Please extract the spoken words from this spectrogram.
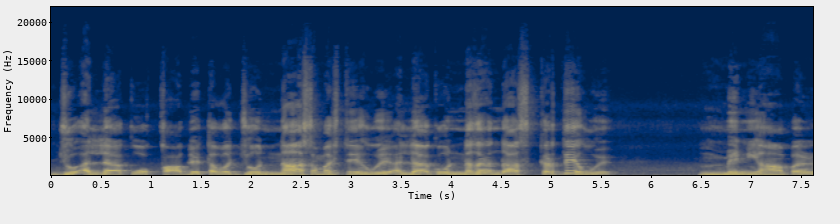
جو اللہ کو قابل توجہ نہ سمجھتے ہوئے، اللہ کو نظر انداز کرتے ہوئے۔ من یہاں پر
